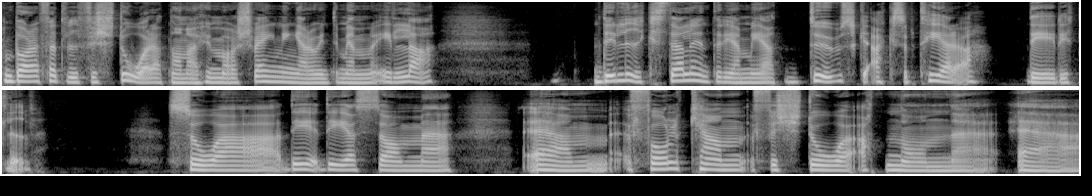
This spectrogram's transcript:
Bara för att vi förstår att någon har humörsvängningar och inte menar något illa. Det likställer inte det med att du ska acceptera det i ditt liv. Så eh, det är det som eh, folk kan förstå att någon eh,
